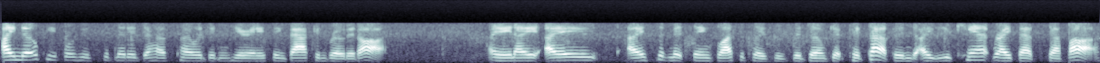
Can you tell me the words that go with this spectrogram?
I know people who've submitted to HuffPo and didn't hear anything back and wrote it off. I mean, I I I submit things lots of places that don't get picked up, and I, you can't write that stuff off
